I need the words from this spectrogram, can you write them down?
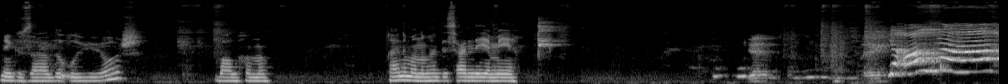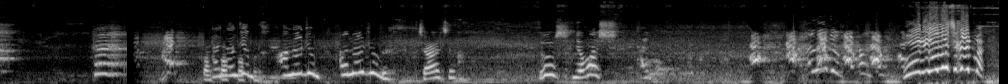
Ne güzel de uyuyor. Bal hanım. Tanem hanım hadi sen de yemeğe. Gel. Bak bak bak. bak. Anacım, anacım. Çağır çağır. Dur yavaş. Dur yola çıkartma.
